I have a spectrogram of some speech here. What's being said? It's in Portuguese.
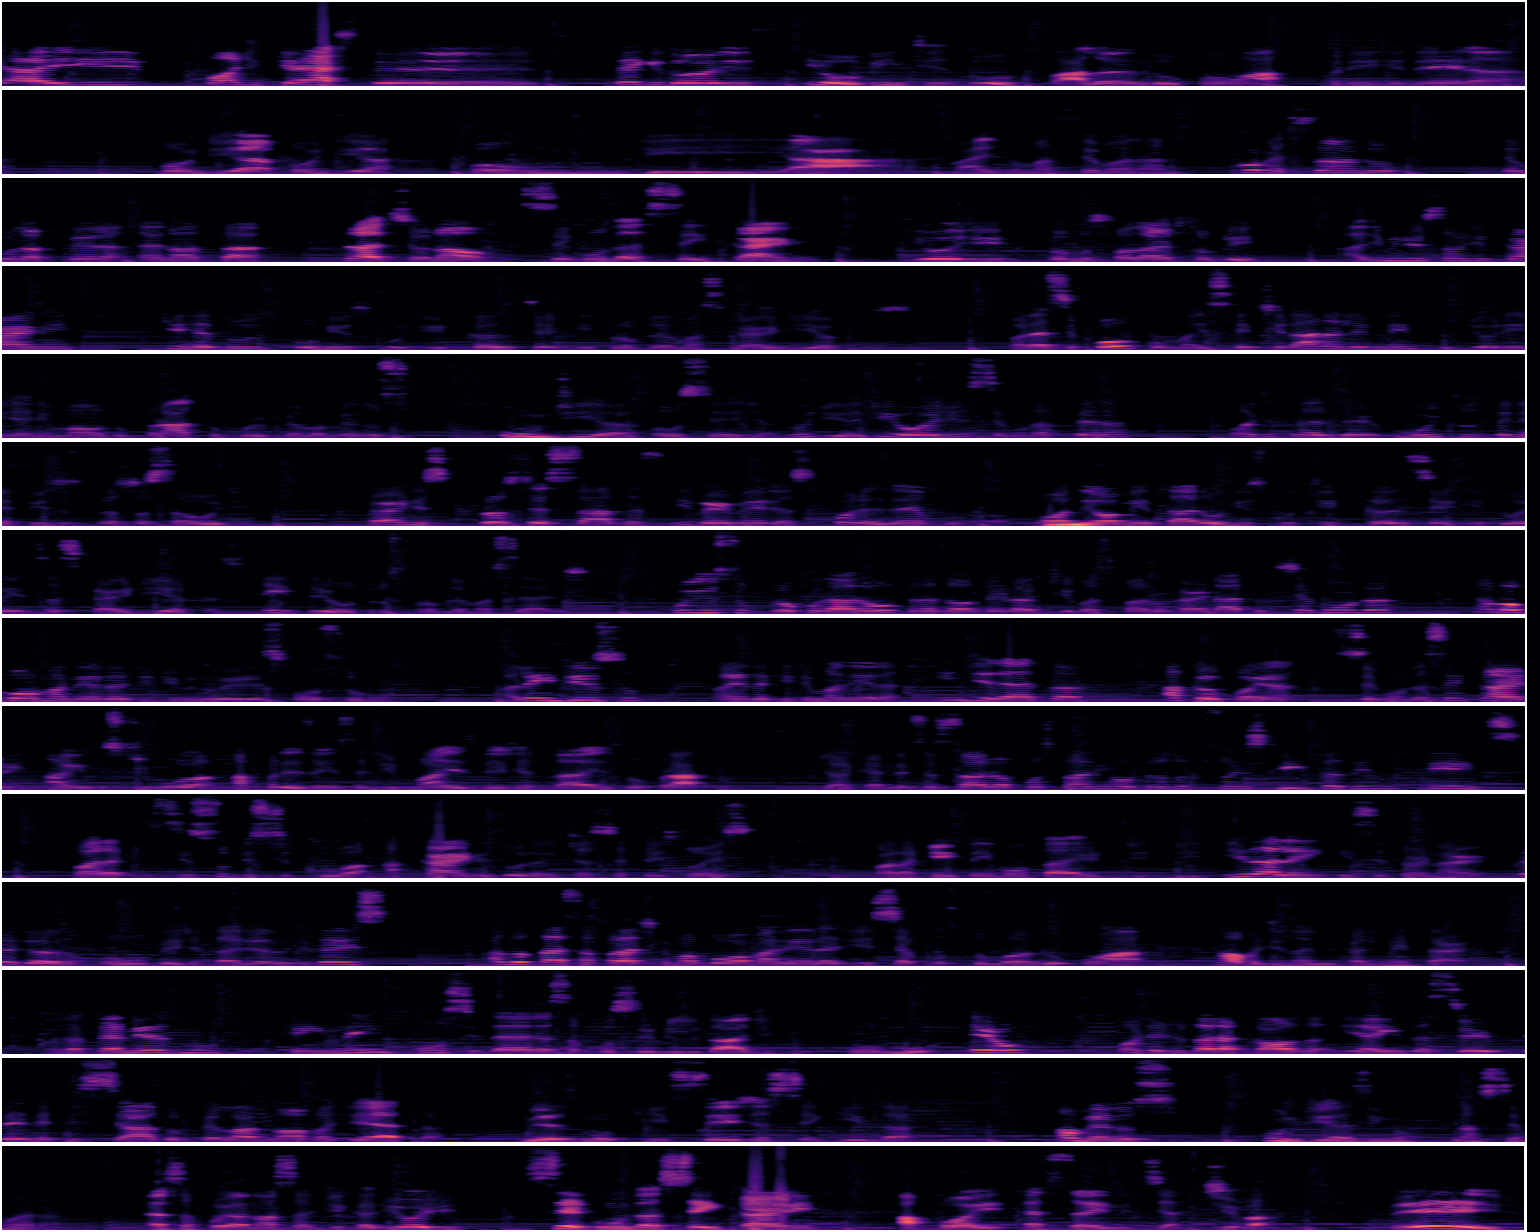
E aí, podcasters, seguidores e ouvintes do Falando com a Frigideira. Bom dia, bom dia, bom dia. Mais uma semana começando. Segunda-feira é nossa tradicional segunda sem carne. E hoje vamos falar sobre a diminuição de carne que reduz o risco de câncer e problemas cardíacos. Parece pouco, mas retirar alimentos de origem animal do prato por pelo menos um dia, ou seja, no dia de hoje, segunda-feira, pode trazer muitos benefícios para sua saúde. Carnes processadas e vermelhas, por exemplo, podem aumentar o risco de câncer e doenças cardíacas, entre outros problemas sérios. Por isso, procurar outras alternativas para o cardápio de segunda é uma boa maneira de diminuir esse consumo. Além disso, ainda que de maneira indireta, a campanha Segunda Sem Carne ainda estimula a presença de mais vegetais no prato, já que é necessário apostar em outras opções ricas em nutrientes para que se substitua a carne durante as refeições. Para quem tem vontade de, de ir além e se tornar vegano ou vegetariano de vez, adotar essa prática é uma boa maneira de ir se acostumando com a nova dinâmica alimentar. Mas até mesmo quem nem considera essa possibilidade, como eu, pode ajudar a causa e ainda ser beneficiado pela nova dieta, mesmo que seja seguida ao menos um diazinho na semana. Essa foi a nossa dica de hoje. Segunda sem carne. Apoie essa iniciativa. Beijo!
